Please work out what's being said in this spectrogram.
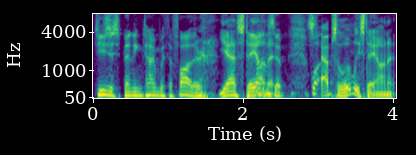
Jesus spending time with the Father Yeah, stay on it. Well, Absolutely stay on it.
